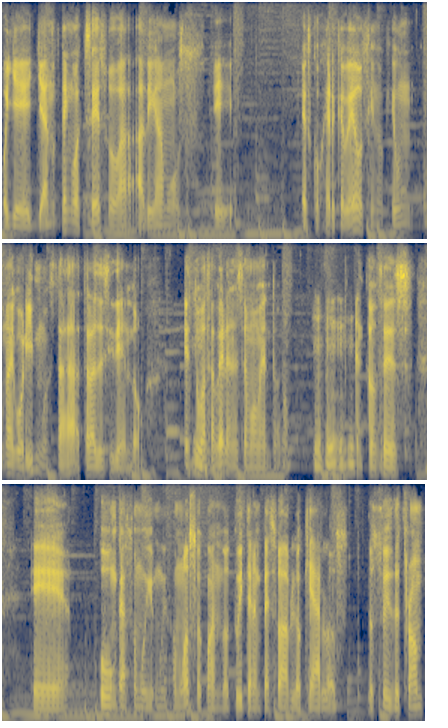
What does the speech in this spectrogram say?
oye, ya no tengo acceso a, digamos, eh, escoger qué veo, sino que un, algoritmo está atrás decidiendo esto vas a ver en ese momento, ¿no? Entonces, eh, hubo un caso muy, muy famoso cuando Twitter empezó a bloquear los, los tweets de Trump,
